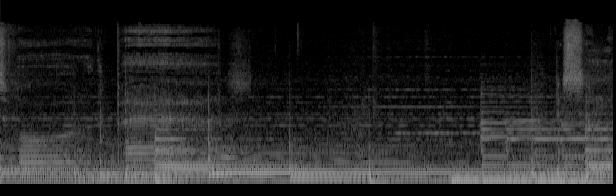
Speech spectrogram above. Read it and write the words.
for the past.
